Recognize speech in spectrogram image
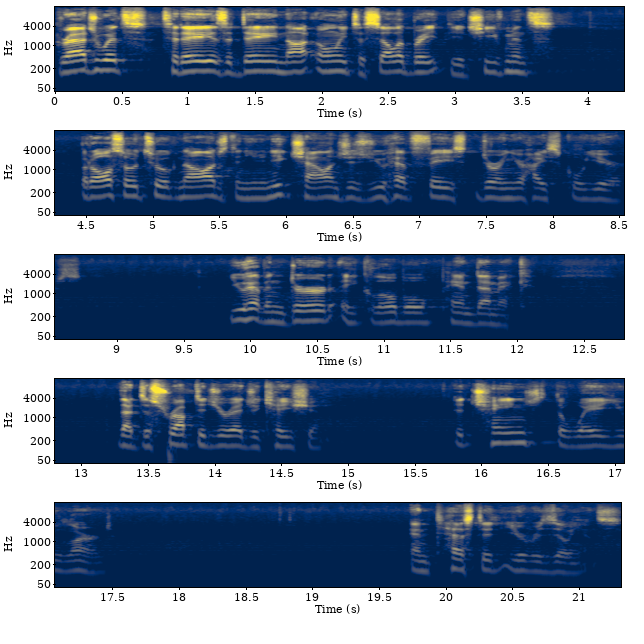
Graduates, today is a day not only to celebrate the achievements, but also to acknowledge the unique challenges you have faced during your high school years. You have endured a global pandemic that disrupted your education. It changed the way you learned and tested your resilience.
